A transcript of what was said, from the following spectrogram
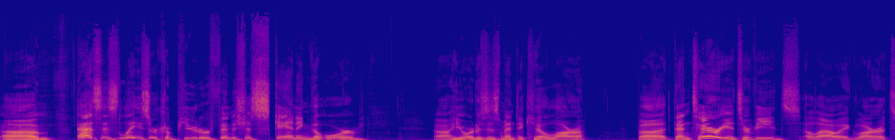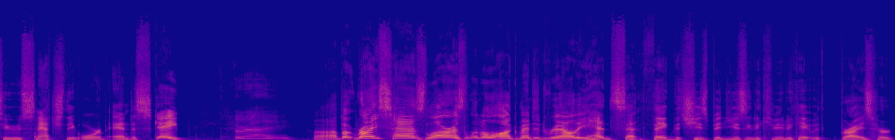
Um, as his laser computer finishes scanning the orb, uh, he orders his men to kill Lara. But then Terry intervenes, allowing Lara to snatch the orb and escape. Hooray. Uh, but Reiss has Lara's little augmented reality headset thing that she's been using to communicate with Bryce, her,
